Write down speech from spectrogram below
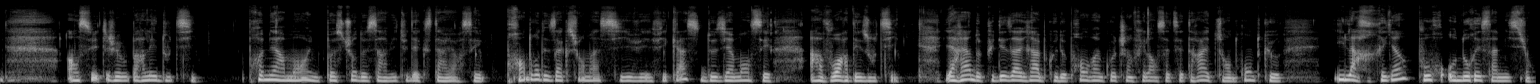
Ensuite, je vais vous parler d'outils. Premièrement, une posture de servitude extérieure, c'est prendre des actions massives et efficaces. Deuxièmement, c'est avoir des outils. Il n'y a rien de plus désagréable que de prendre un coach, un freelance, etc. et de se rendre compte qu'il n'a rien pour honorer sa mission.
